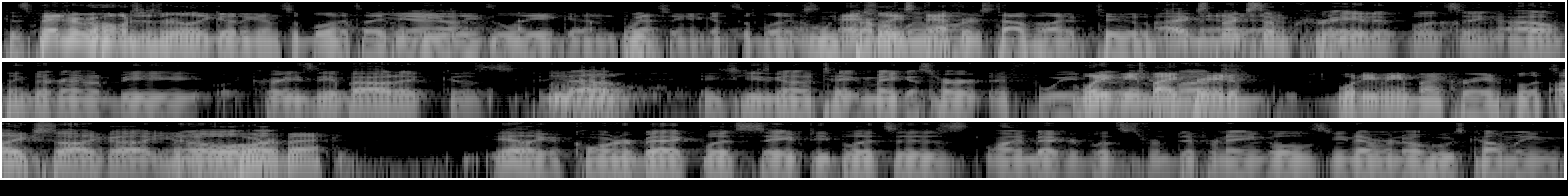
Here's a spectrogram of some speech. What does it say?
Because Patrick Mahomes is really good against the blitz. I think Yeah. he leads the league in We- passing against the blitz. we Actually, probably Stafford's top five too. I expect Yeah, some yeah. creative blitzing. I don't think they're going to be like, crazy about it because you No. know he's, he's going to take make us hurt if we. What do you it mean too by much. creative? What do you mean by creative blitzing? Like so, like uh, you Like know, with uh, the cornerback. yeah, like a cornerback blitz, safety blitzes, linebacker blitzes from different angles. You never know who's coming,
